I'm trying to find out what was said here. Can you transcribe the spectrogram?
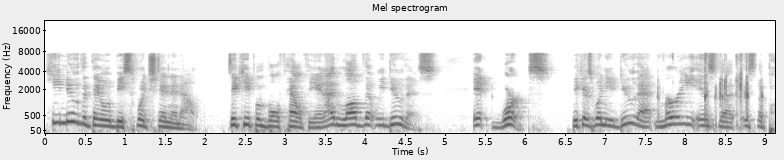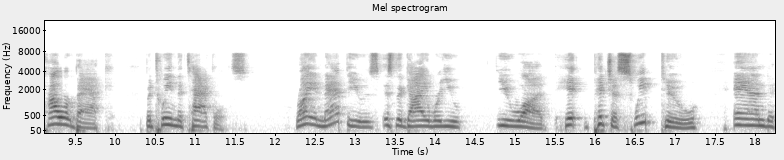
He knew that they would be switched in and out to keep them both healthy. And I love that we do this. It works because when you do that, Murray is the is the power back between the tackles. Ryan Mathews is the guy where you you uh, hit pitch a sweep to, and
